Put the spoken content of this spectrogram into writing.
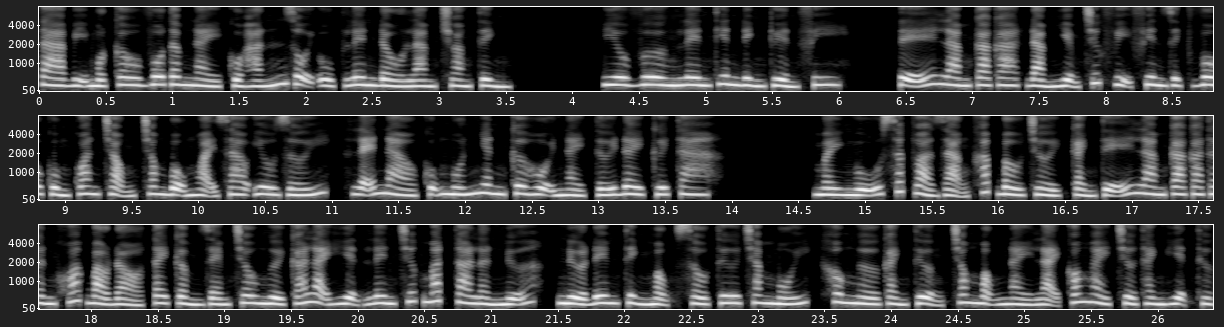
Ta bị một câu vô tâm này của hắn rội ụp lên đầu làm choàng tỉnh. Yêu vương lên thiên đình tuyển phi. Tế Lam ca ca đảm nhiệm chức vị phiên dịch vô cùng quan trọng trong bộ ngoại giao yêu giới, lẽ nào cũng muốn nhân cơ hội này tới đây cưới ta. Mây ngũ sắp tỏa dạng khắp bầu trời, cảnh Tế Lam ca ca thân khoác bào đỏ tay cầm rèm châu người cá lại hiện lên trước mắt ta lần nữa, nửa đêm tình mộng sầu tư trăm mối, không ngờ cảnh tượng trong mộng này lại có ngày trở thành hiện thực.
